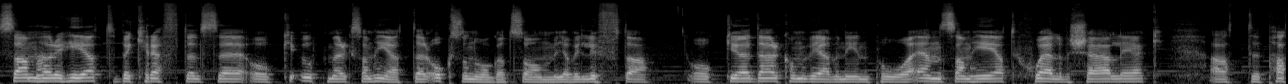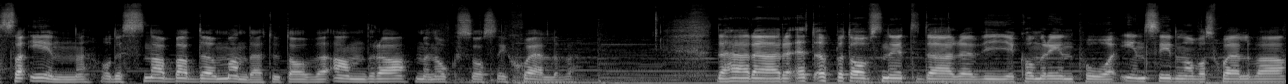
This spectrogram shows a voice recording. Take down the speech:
Samhörighet, bekräftelse och uppmärksamhet är också något som jag vill lyfta. Och eh, där kommer vi även in på ensamhet, självkärlek, att passa in och det snabba dömandet utav andra men också sig själv. Det här är ett öppet avsnitt där vi kommer in på insidan av oss själva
